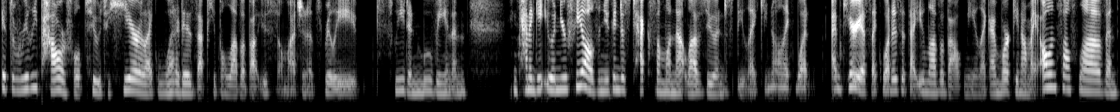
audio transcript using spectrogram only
it's really powerful too to hear like what it is that people love about you so much. And it's really sweet and moving and can kind of get you in your feels. And you can just text someone that loves you and just be like, you know, like what I'm curious, like what is it that you love about me? Like I'm working on my own self love and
